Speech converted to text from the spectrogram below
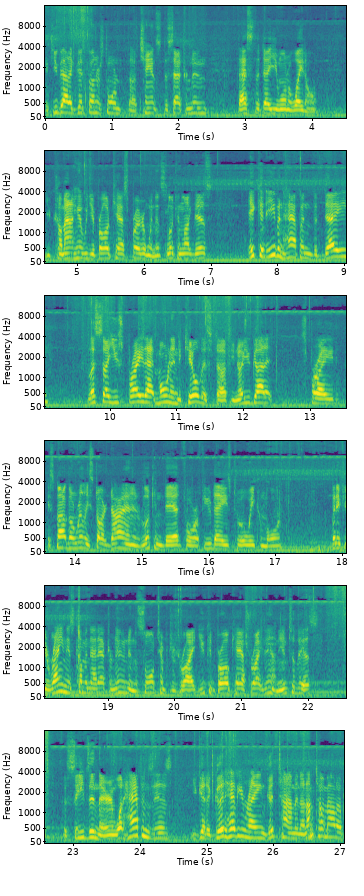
if you got a good thunderstorm uh, chance this afternoon, that's the day you want to wait on. You come out here with your broadcast spreader when it's looking like this. It could even happen the day, let's say you spray that morning to kill this stuff. You know you got it sprayed. It's not going to really start dying and looking dead for a few days to a week or more. But if your rain is coming that afternoon and the soil temperature's right, you could broadcast right then into this. The seed's in there. And what happens is you get a good heavy rain, good timing. And I'm talking about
